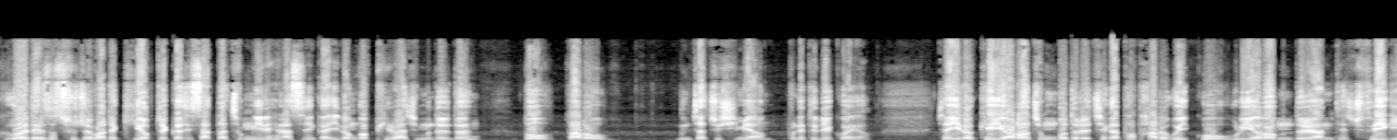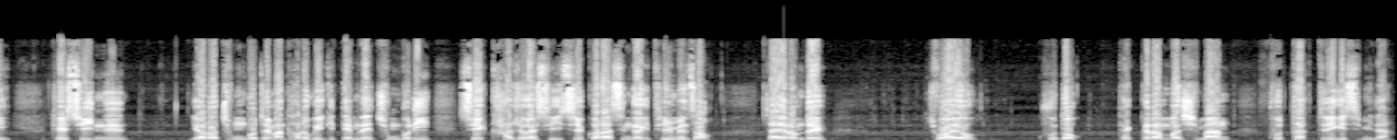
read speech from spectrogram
그거에 대해서 수주받을 기업들까지 싹 다 정리를 해놨으니까 이런 거 필요하신 분들은 또 따로 문자 주시면 보내드릴 거예요. 자 이렇게 여러 정보들을 제가 다 다루고 있고 우리 여러분들한테 수익이 될 수 있는 여러 정보들만 다루고 있기 때문에 충분히 수익 가져갈 수 있을 거라 생각이 들면서 자 여러분들 좋아요 구독 댓글 한 번씩만 부탁드리겠습니다.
